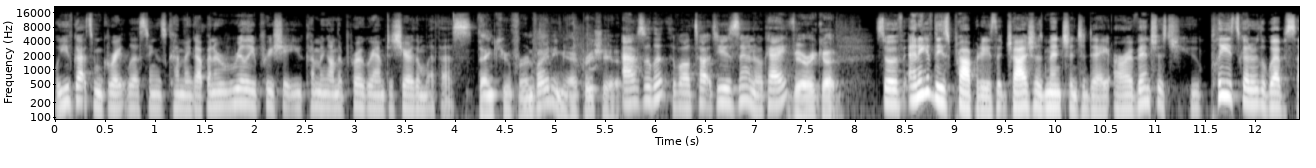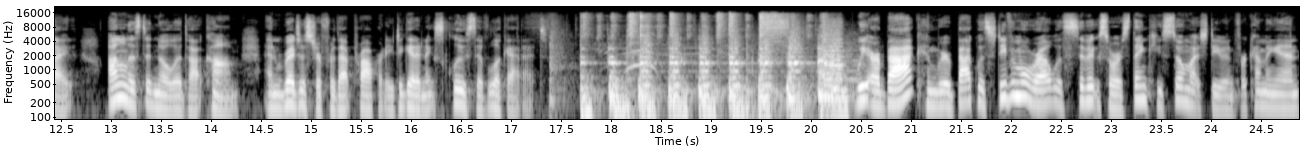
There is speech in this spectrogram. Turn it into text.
Well, you've got some great listings coming up, and I really appreciate you coming on the program to share them with us. Thank you for inviting me. I appreciate it. Absolutely. Well, I'll talk to you soon, okay? Very good. So, if any of these properties that Josh has mentioned today are of interest to you, please go to the website unlistednola.com and register for that property to get an exclusive look at it. We are back, and we're back with Stephen Morrell with Civic Source. Thank you so much, Stephen, for coming in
